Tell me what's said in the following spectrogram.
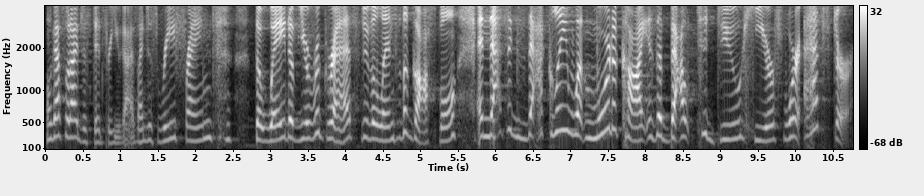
Well, guess what I just did for you guys? I just reframed the weight of your regrets through the lens of the gospel. And that's exactly what Mordecai is about to do here for Esther.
